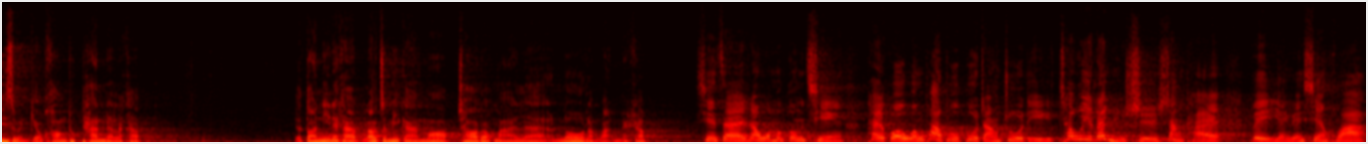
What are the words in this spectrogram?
มีส่วนเกี่ยวข้องทุกท่านนั่นแหละครับ เดี๋ยวตอนนี้นะครับเราจะมีการมอบช่อดอกไม้และโล่รางวัลนะครับ现在让我们恭请泰国文化部部长助理车维拉女士上台为演员献花。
